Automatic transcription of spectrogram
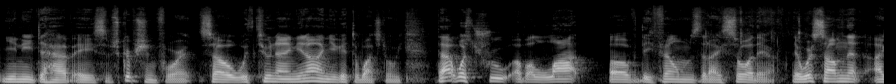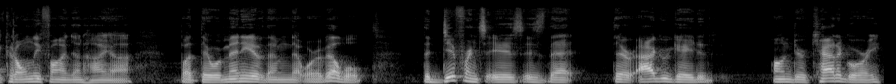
you need to have a subscription for it. So with $2.99, you get to watch the movie. That was true of a lot of the films that I saw there. There were some that I could only find on Hi-YAH but there were many of them that were available. The difference is is that they're aggregated under category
